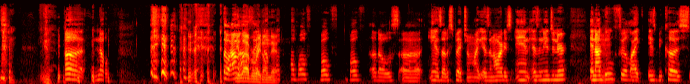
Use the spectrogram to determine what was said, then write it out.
Uh, no. so I'll, Elaborate I would on say that. on both both both of those uh ends of the spectrum, like as an artist and as an engineer. And I Mm. do feel like it's because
